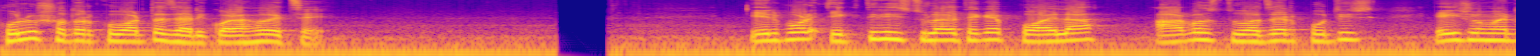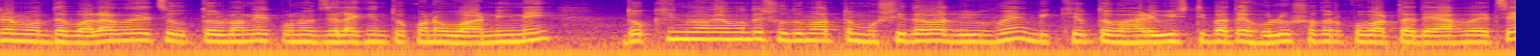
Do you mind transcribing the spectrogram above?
হলুদ সতর্কবার্তা জারি করা হয়েছে। এরপর একত্রিশ জুলাই থেকে পয়লা আগস্ট দু হাজার পঁচিশ, এই সময়টার মধ্যে বলা হয়েছে উত্তরবঙ্গে কোনো জেলা কিন্তু কোনো ওয়ার্নিং নেই। দক্ষিণবঙ্গের মধ্যে শুধুমাত্র মুর্শিদাবাদ, বীরভূমে বিক্ষিপ্ত ভারী বৃষ্টিপাতে হলুদ সতর্কবার্তা দেওয়া হয়েছে।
